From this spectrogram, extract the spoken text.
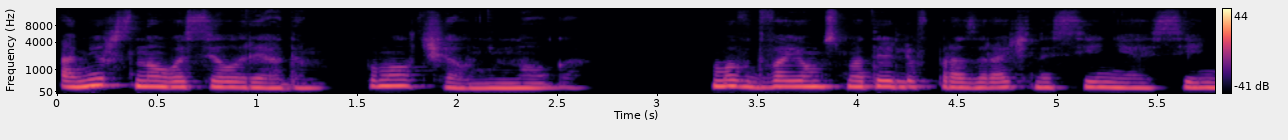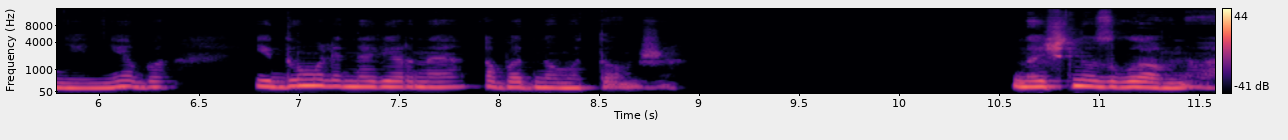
Амир снова сел рядом, помолчал немного. Мы вдвоем смотрели в прозрачно-синее осеннее небо и думали, наверное, об одном и том же. «Начну с главного»,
